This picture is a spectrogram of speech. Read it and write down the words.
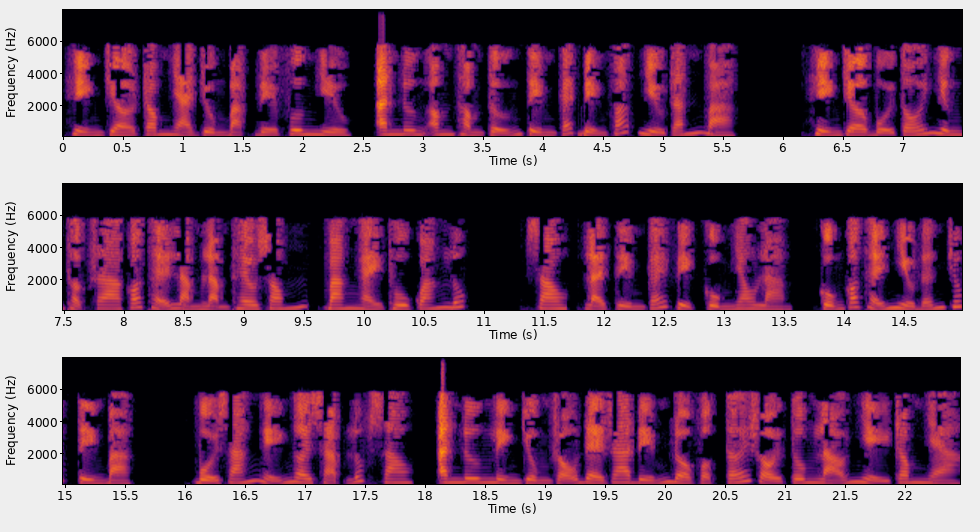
Hiện giờ trong nhà dùng bạc địa phương nhiều, anh nương âm thầm tưởng tìm các biện pháp nhiều tránh bạc. Hiện giờ buổi tối nhưng thật ra có thể làm làm theo sống, ban ngày thu quán lúc. Sau, lại tìm cái việc cùng nhau làm, cũng có thể nhiều đến chút tiền bạc. Buổi sáng nghỉ ngơi sạp lúc sau, anh nương liền dùng rổ đề ra điểm đồ vật tới rồi tuân lão nhị trong nhà.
